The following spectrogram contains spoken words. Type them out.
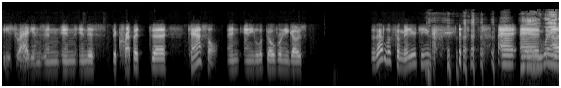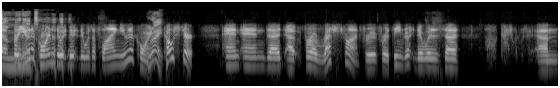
these dragons in in in this decrepit uh, castle and and he looked over and he goes does that look familiar to you and, hey, and wait uh, a for unicorns there, there, there, was a flying unicorn right. coaster and and uh, uh, for a restaurant for for a themed there was uh, oh gosh what was it um,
